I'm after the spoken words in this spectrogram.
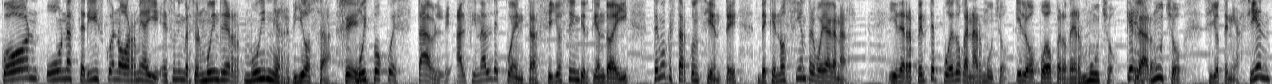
con un asterisco enorme ahí. Es una inversión muy, ner- muy nerviosa, Sí. muy poco estable. Al final de cuentas, si yo estoy invirtiendo ahí, tengo que estar consciente de que no siempre voy a ganar. Y de repente puedo ganar mucho y luego puedo perder mucho. ¿Qué Claro. es mucho? Si yo tenía 100,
